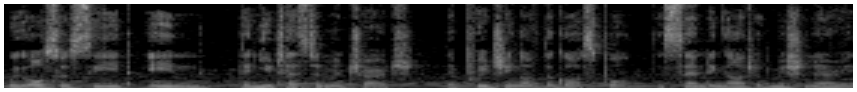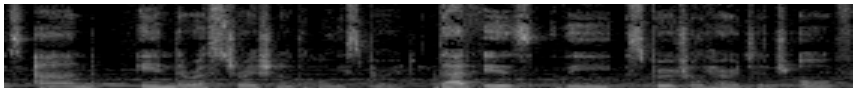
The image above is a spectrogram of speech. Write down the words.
we also see it in the New Testament church, the preaching of the gospel, the sending out of missionaries, and in the restoration of the Holy Spirit. That is the spiritual heritage of,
